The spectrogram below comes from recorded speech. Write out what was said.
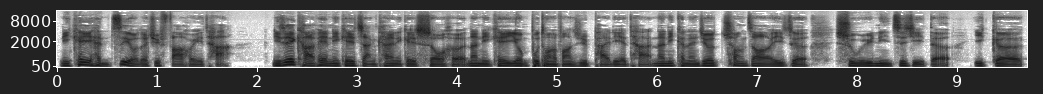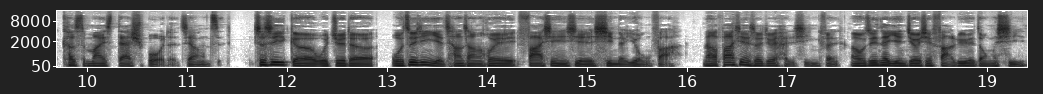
你可以很自由的去发挥它。你这些卡片，你可以展开，你可以收合，那你可以用不同的方式去排列它，那你可能就创造了一个属于你自己的一个 customized dashboard 这样子。这是一个我觉得我最近也常常会发现一些新的用法。然后发现的时候就会很兴奋啊！我最近在研究一些法律的东西，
